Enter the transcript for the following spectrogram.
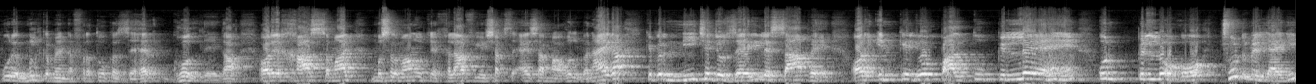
पूरे मुल्क में नफरतों का जहर घोल देगा। और एक ख़ास समाज मुसलमानों के खिलाफ ये शख्स ऐसा माहौल बनाएगा कि फिर नीचे जो जहरीले सांप है और इनके जो पालतू पिल्ले हैं, उन पिल्लों को छूट मिल जाएगी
